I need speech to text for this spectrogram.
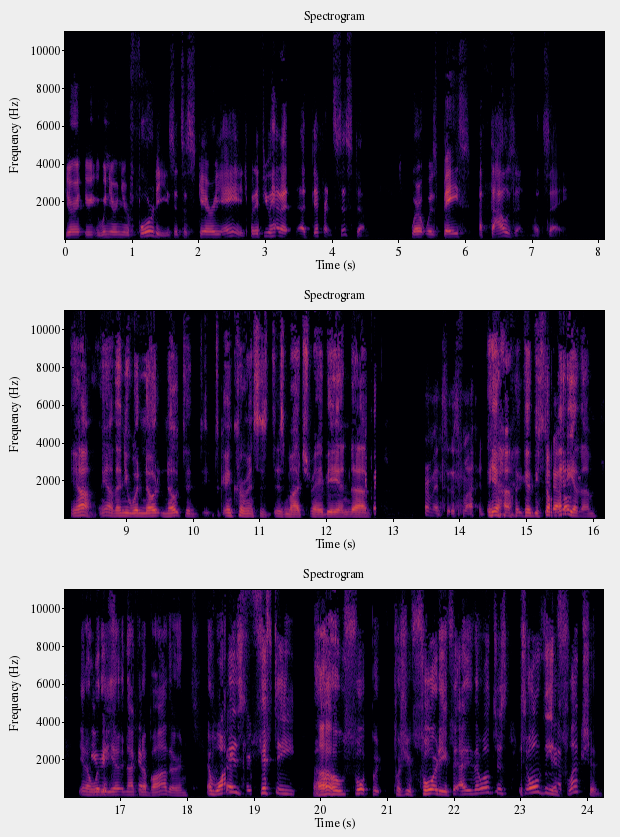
you're, you when you're in your 40s it's a scary age. But if you had a, a different system where it was base a thousand let's say. Yeah yeah then you wouldn't note note the increments as, as much maybe and uh, increments as much. Yeah it could be so You know, many of them you know whether you're not going to bother. And and why So- is 50 oh four, pushing 40 they're all just it's all the Yeah. inflection.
